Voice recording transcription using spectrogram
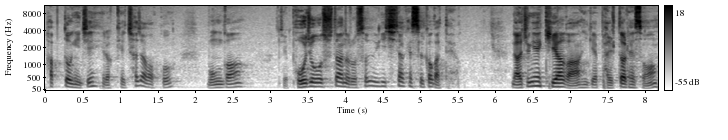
합동이지 이렇게 찾아갖고 뭔가 보조 수단으로 쓰기 시작했을 것 같아요. 나중에 기아가 이게 발달해서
